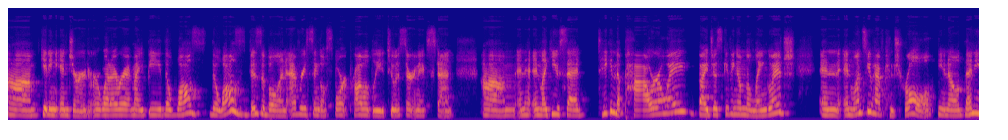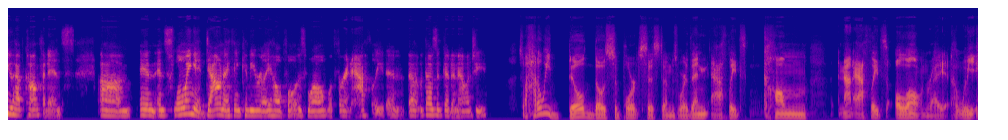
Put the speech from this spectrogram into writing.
um, getting injured or whatever it might be. The walls the walls visible in every single sport probably to a certain extent. Um, and and like you said taking the power away by just giving them the language and and once you have control you know then you have confidence. Um, and and slowing it down i think can be really helpful as well for an athlete. And that, that was a good analogy so how do we build those support systems where then athletes come not athletes alone right? We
